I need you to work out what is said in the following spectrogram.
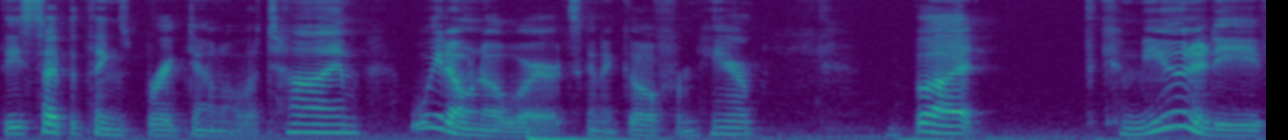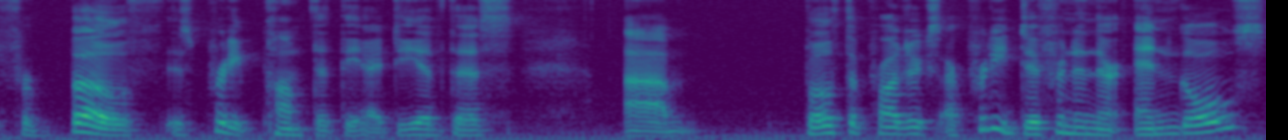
These type of things break down all the time. We don't know where it's going to go from here. But the community for both is pretty pumped at the idea of this. Um, both the projects are pretty different in their end goals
